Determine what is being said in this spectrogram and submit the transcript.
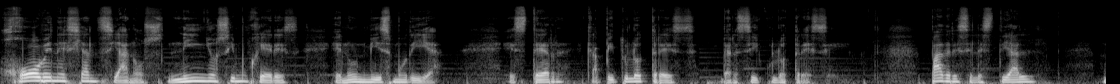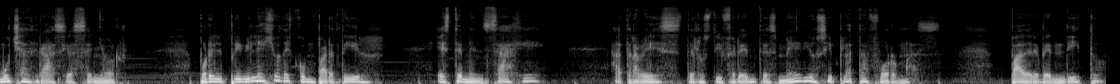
jóvenes y ancianos, niños y mujeres, en un mismo día Esther capítulo 3 versículo 13. Padre Celestial, muchas gracias Señor por el privilegio de compartir este mensaje a través de los diferentes medios y plataformas. Padre bendito,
